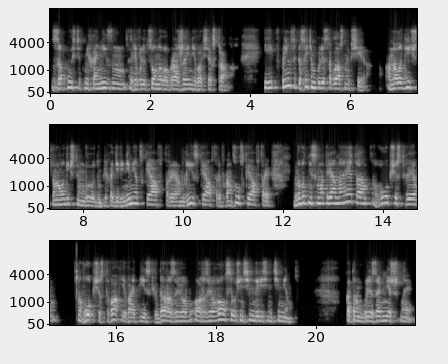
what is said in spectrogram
запустит механизм революционного воображения во всех странах. И, в принципе, с этим были согласны все. Аналогично, аналогичным выводом приходили немецкие авторы, английские авторы, французские авторы. Но вот несмотря на это, в обществе в обществах европейских да, развивался очень сильный ресентимент, в котором были замешаны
